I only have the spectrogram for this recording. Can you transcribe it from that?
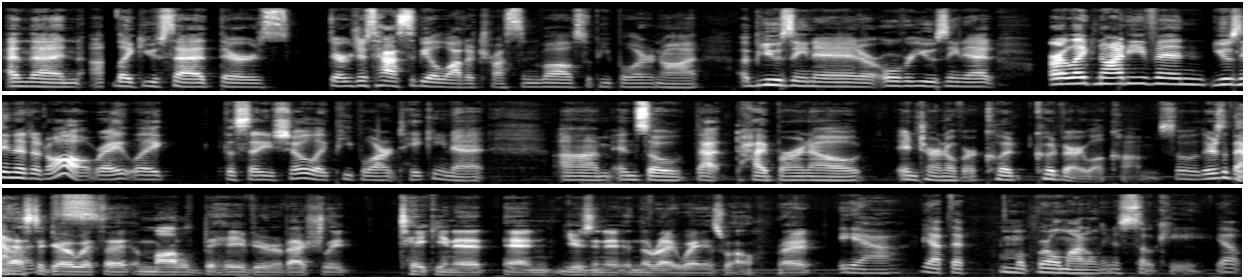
And then, uh, like you said, there's there just has to be a lot of trust involved so people are not abusing it or overusing it or like not even using it at all, right? Like the studies show, like people aren't taking it. Um, and so that high burnout in turnover could could very well come. So there's a balance. It has to go with a, a modeled behavior of actually taking it and using it in the right way as well, right? Yeah. Yep. That role modeling is so key. Yep.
